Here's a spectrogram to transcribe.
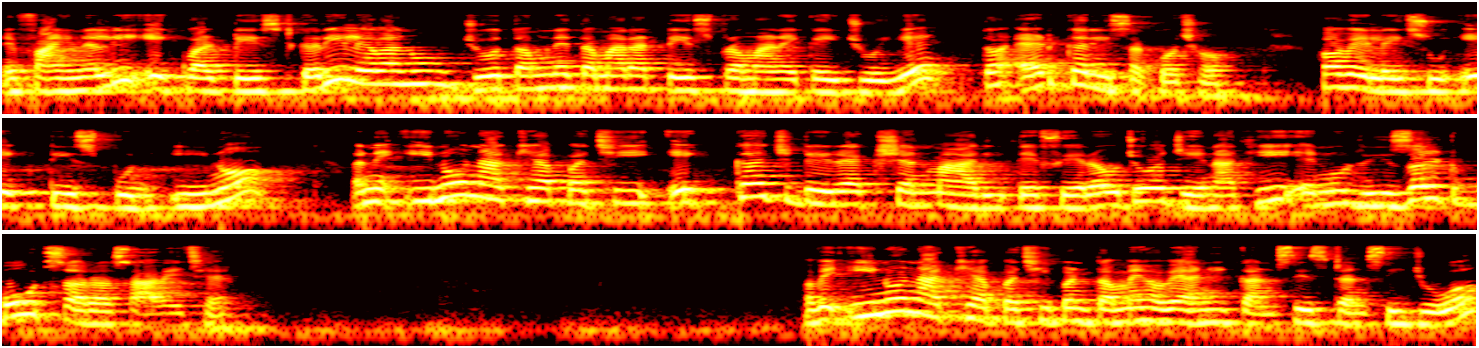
ને ફાઇનલી એકવાર ટેસ્ટ કરી લેવાનું. જો તમને તમારા ટેસ્ટ પ્રમાણે કંઈ જોઈએ, તો એડ કરી શકો છો. હવે લઈશું એક ટીસ્પૂન ઈનો અને ઈનો નાખ્યા પછી એક જ ડિરેક્શનમાં આ રીતે ફેરવજો, જેનાથી એનું રિઝલ્ટ બહુ જ સરસ આવે છે. હવે ઈનો નાખ્યા પછી પણ તમે હવે આની કન્સિસ્ટન્સી જુઓ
